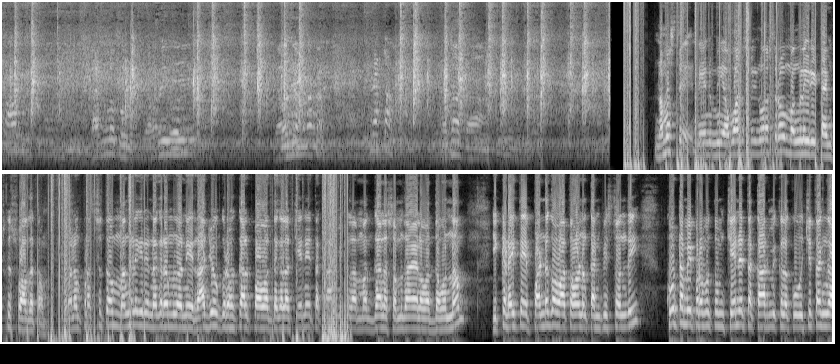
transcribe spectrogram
పాలు. రకం. నమస్తే నేను మీ అవ్వారు శ్రీనివాసరావు మంగళగిరి టైమ్స్కి స్వాగతం. మనం ప్రస్తుతం మంగళగిరి నగరంలోని రాజీవ్ గృహకల్ప వద్ద గల చేనేత కార్మికుల మగ్గాల సముదాయాల వద్ద ఉన్నాం. ఇక్కడైతే పండుగ వాతావరణం కనిపిస్తోంది. కూటమి ప్రభుత్వం చేనేత కార్మికులకు ఉచితంగా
